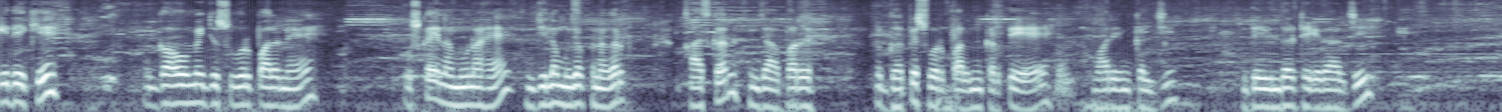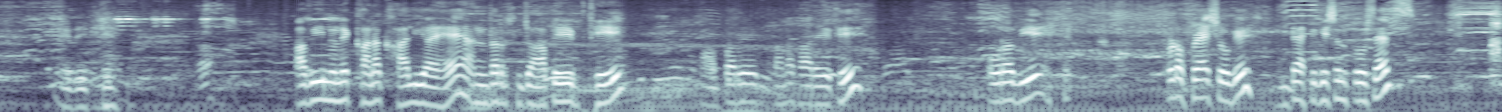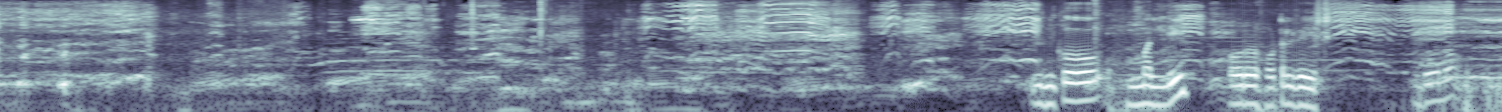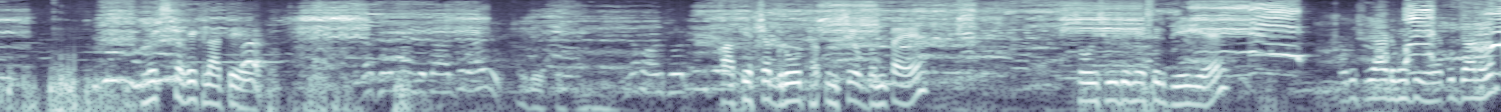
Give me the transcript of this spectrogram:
ये देखिए, गाँव में जो सुअर पालन है, उसका ये नमूना है, जिला मुजफ्फरनगर, खासकर जहाँ पर तो घर पे सुअर पालन करते हैं हमारे अंकल जी, देविंदर ठेकेदार जी। ये देखिए, अभी इन्होंने खाना खा लिया है, अंदर जहाँ पे थे, वहाँ पर खाना खा रहे थे। और अब ये थोड़ा फ्रेश हो गए, डेफिकेशन प्रोसेस। इनको मल्ली और होटल वेस्ट दोनों मिक्स करके खिलाते हैं। काफ़ी अच्छा ग्रोथ उनसे बनता है। तो इस वीडियो में सिर्फ़ यही है। और इस यार्ड में भी है कुछ जानवर।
